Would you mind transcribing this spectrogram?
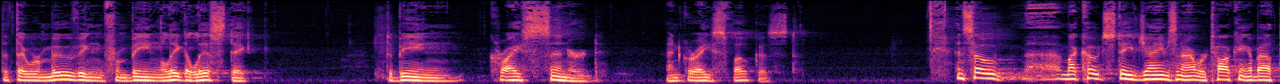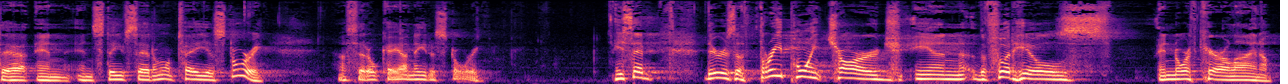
That they were moving from being legalistic to being Christ centered and grace focused. And so, uh, my coach Steve James and I were talking about that, and, and Steve said, I'm going to tell you a story. I said, Okay, I need a story. He said, There is a three point charge in the foothills in North Carolina.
